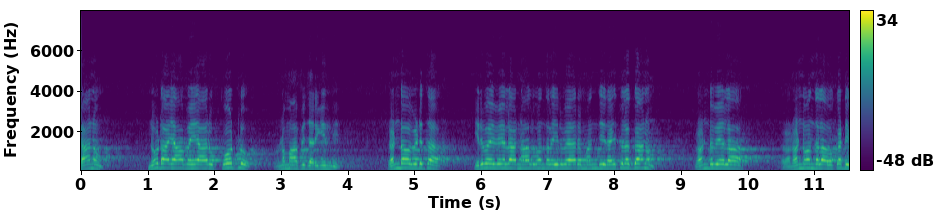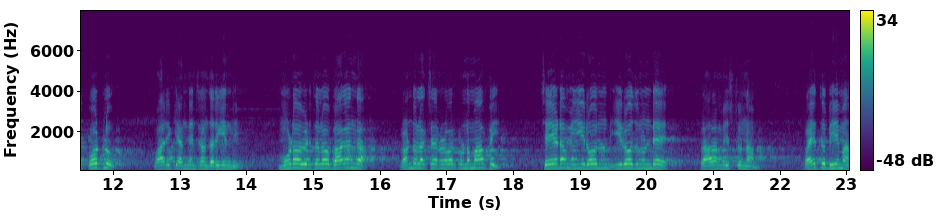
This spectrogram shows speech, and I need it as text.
గాను నూట యాభై ఆరు కోట్లు రుణమాఫీ జరిగింది. రెండవ విడత ఇరవై వేల నాలుగు వందల ఇరవై ఆరు మంది రైతులకు గాను రెండు వేల రెండు వందల ఒకటి కోట్లు వారికి అందించడం జరిగింది. మూడవ విడతలో భాగంగా రెండు లక్షల రెండు వరకు రుణమాఫీ చేయడం ఈ రోజు ఈ రోజు నుండే ప్రారంభిస్తున్నాం. రైతు బీమా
